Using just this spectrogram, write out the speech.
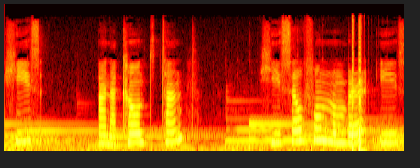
He's an accountant his cell phone number is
